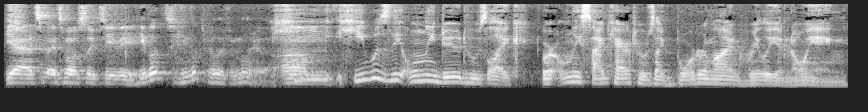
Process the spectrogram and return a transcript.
yeah, it's it's mostly TV. He looked he looked really familiar though. Um, he he was the only dude who's like, or only side character who was like borderline really annoying.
